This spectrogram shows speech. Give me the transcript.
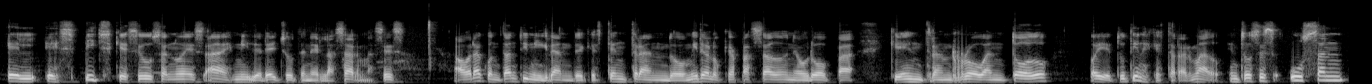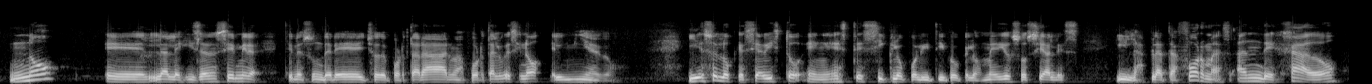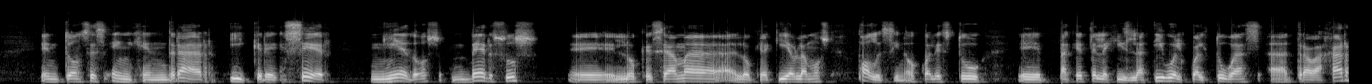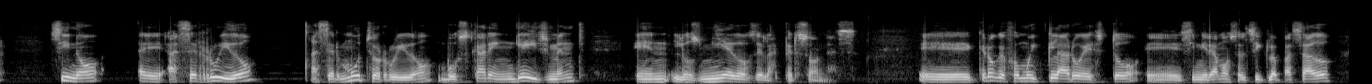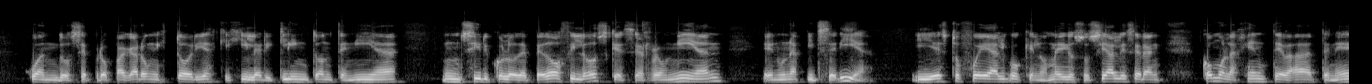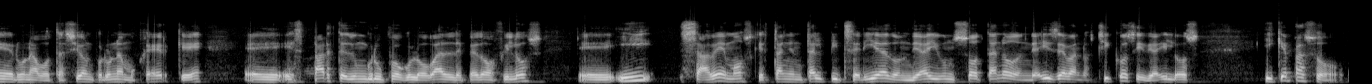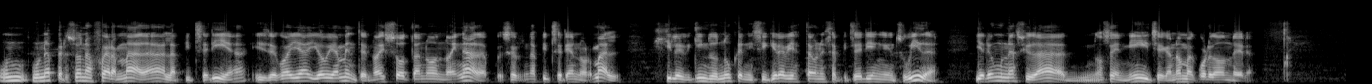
el speech que se usa no es, ah, es mi derecho tener las armas, es, ahora con tanto inmigrante que está entrando, mira lo que ha pasado en Europa, que entran, roban todo, oye, tú tienes que estar armado. Entonces usan no eh, la legislación decir, mira, tienes un derecho de portar armas, portar algo, sino el miedo. Y eso es lo que se ha visto en este ciclo político, que los medios sociales y las plataformas han dejado entonces engendrar y crecer miedos versus eh, lo que se llama, lo que aquí hablamos policy, ¿no? ¿Cuál es tu eh, paquete legislativo el cual tú vas a trabajar? Sino hacer ruido hacer mucho ruido, buscar engagement en los miedos de las personas. Eh, creo que fue muy claro esto eh, si miramos el ciclo pasado, cuando se propagaron historias que Hillary Clinton tenía un círculo de pedófilos que se reunían en una pizzería. Y esto fue algo que en los medios sociales eran cómo la gente va a tener una votación por una mujer que eh, es parte de un grupo global de pedófilos eh, y sabemos que están en tal pizzería donde hay un sótano, donde ahí llevan los chicos y de ahí los... ¿Y qué pasó? una persona fue armada a la pizzería y llegó allá y obviamente no hay sótano, no hay nada, puede ser una pizzería normal. Hillary Clinton nunca ni siquiera había estado en esa pizzería en, su vida. Y era en una ciudad, no sé, en Michigan, no me acuerdo dónde era.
